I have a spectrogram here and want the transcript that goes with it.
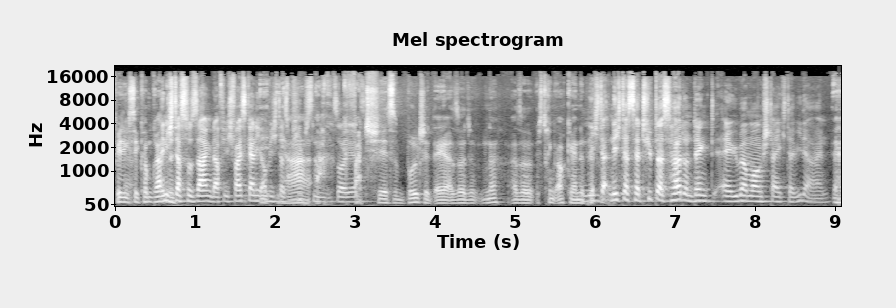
Felix, hier kommt gerade Wenn ich das so sagen darf. Ich weiß gar nicht, ob ich das ja, piepsen ach, soll jetzt. Quatsch, jetzt Bullshit, ey. Also, ne? also ich trinke auch gerne Nicht, da- nicht, dass der Typ das hört und denkt, ey, übermorgen steige ich da wieder ein.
